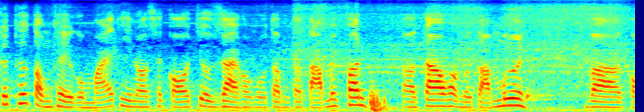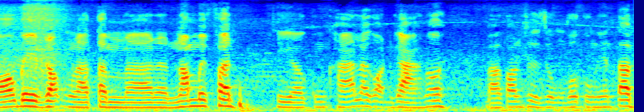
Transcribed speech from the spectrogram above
kích thước tổng thể của máy thì nó sẽ có chiều dài khoảng độ tầm 80 phân uh, cao khoảng độ 80 và có bề rộng là tầm uh, 50 phân. Thì uh, cũng khá là gọn gàng thôi. Bà con sử dụng vô cùng yên tâm.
